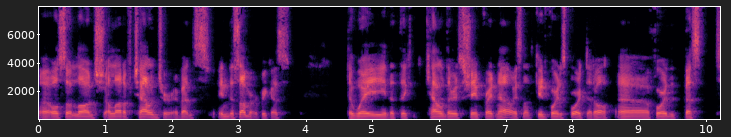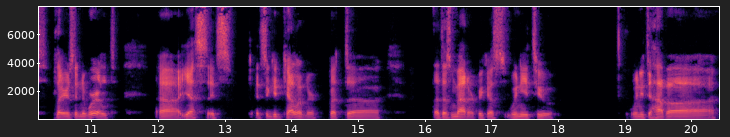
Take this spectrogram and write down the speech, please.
uh, also launch a lot of challenger events in the summer because the way that the calendar is shaped right now is not good for the sport at all. Uh, for the best players in the world, uh, yes, it's, it's a good calendar, but, uh, that doesn't matter because we need to we need to have a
